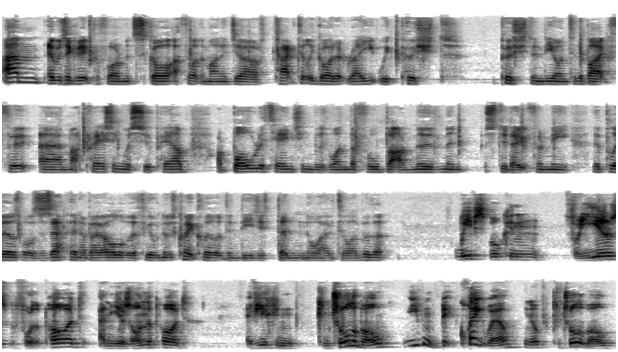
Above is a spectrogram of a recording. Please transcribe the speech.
Um, it was a great performance, Scott. I thought the manager tactically got it right. We pushed pushed Dundee onto the back foot. Um, our pressing was superb. Our ball retention was wonderful, but our movement stood out for me. The players were zipping about all over the field, and it was quite clear that Dundee just didn't know how to live with it. We've spoken for years before the pod and years on the pod. If you can control the ball, even quite well, you know, control the ball,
